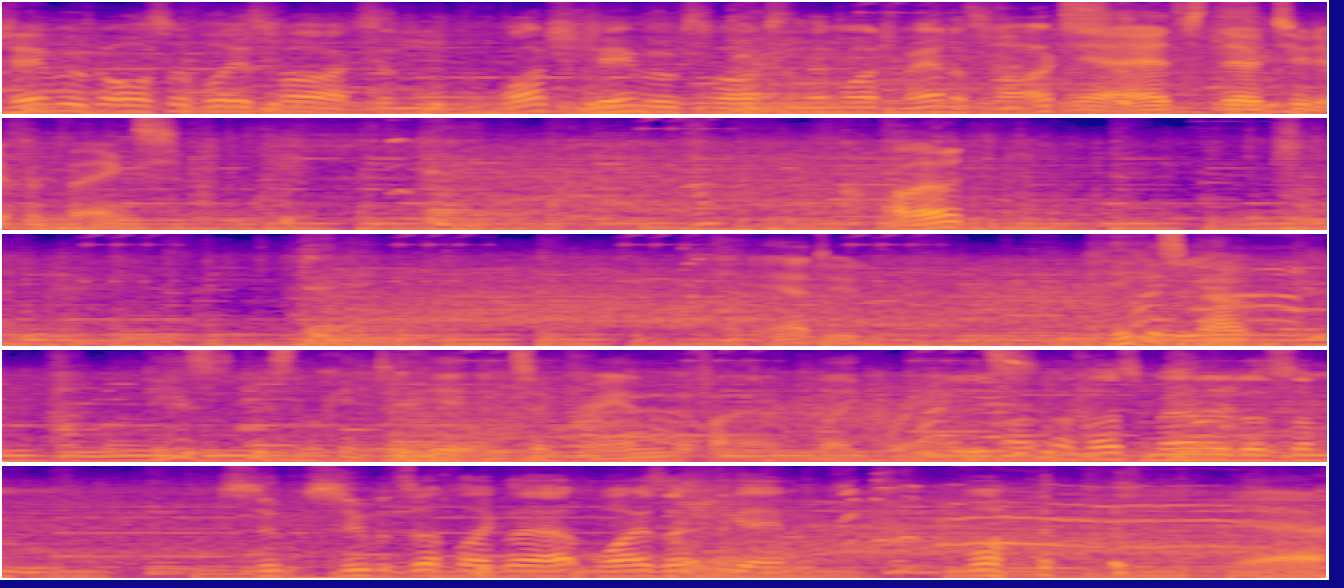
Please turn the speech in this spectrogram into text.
Jmook also plays Fox, and watch Jmook's Fox and then watch Mana's Fox. Yeah, it's they're two different things. Although, yeah, dude, Pig is about. Pig is, is looking to get into grand like grands. Un- Unless Mana does some stu- stupid stuff like that, why is that in the game? Yeah,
